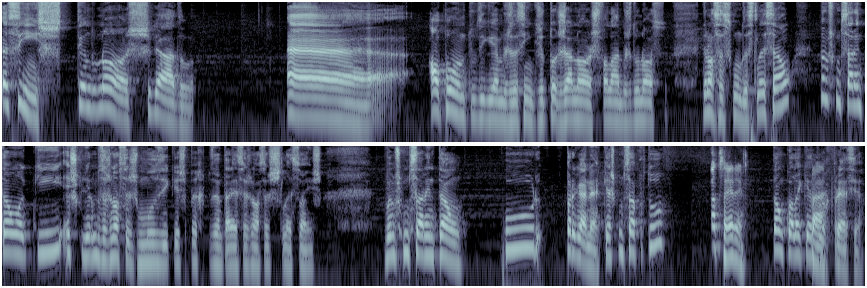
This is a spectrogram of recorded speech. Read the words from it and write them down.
assim, tendo nós chegado a, ao ponto, digamos assim, que todos já nós falámos do nosso, da nossa segunda seleção, vamos começar então aqui a escolhermos as nossas músicas para representar essas nossas seleções. Vamos começar então por Pargana. Queres começar por tu? Pode ser. Então qual é que é a pá, tua referência?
